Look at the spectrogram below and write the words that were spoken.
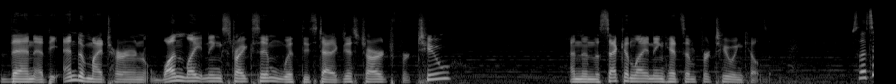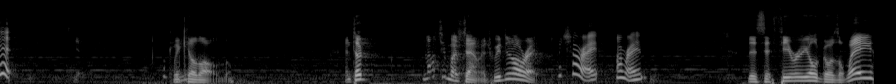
Then at the end of my turn, one lightning strikes him with the static discharge for two, and then the second lightning hits him for two and kills him. So that's it. Yes. Okay. We killed all of them. And took not too much damage. We did all right. Which all right. All right. This ethereal goes away.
